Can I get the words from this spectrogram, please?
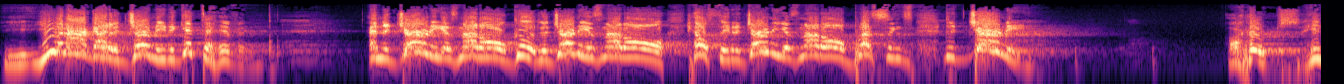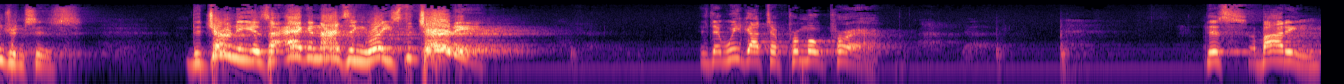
You and I got a journey to get to heaven. And the journey is not all good. The journey is not all healthy. The journey is not all blessings. The journey are hurts, hindrances. The journey is an agonizing race. The journey is that we got to promote prayer. This abiding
